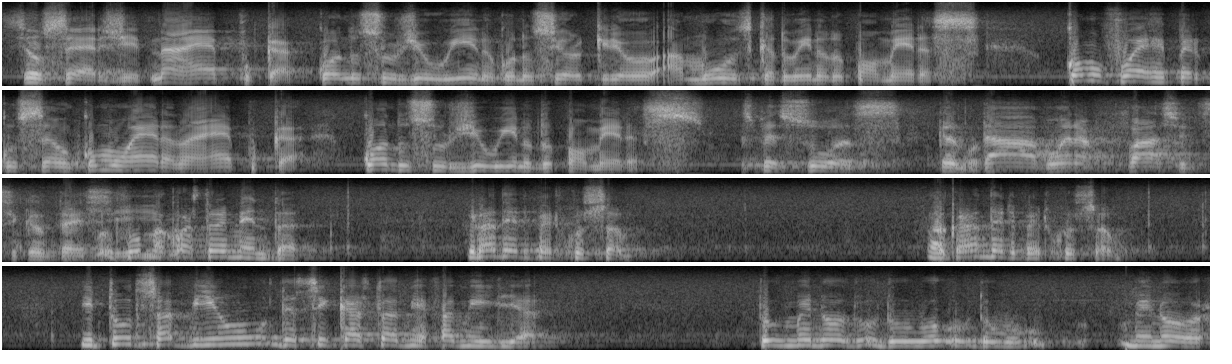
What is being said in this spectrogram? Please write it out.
Seu Sérgio, na época, quando surgiu o hino, quando o senhor criou a música do hino do Palmeiras, como foi a repercussão? Como era na época, quando surgiu o hino do Palmeiras? As pessoas cantavam, era fácil de se cantar esse hino? Foi uma coisa tremenda. Grande repercussão. Uma grande repercussão. E todos sabiam desse caso da minha família, do menor, do, do, do menor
